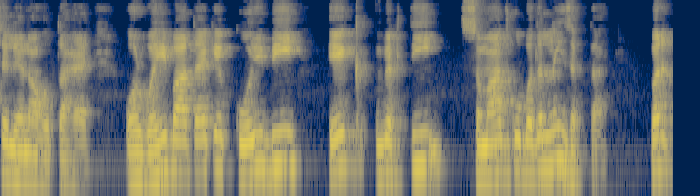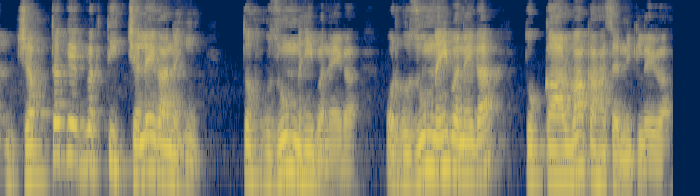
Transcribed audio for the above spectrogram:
से लेना होता है और वही बात है कि कोई भी एक व्यक्ति समाज को बदल नहीं सकता है, पर जब तक एक व्यक्ति चलेगा नहीं तो हुजूम नहीं बनेगा और हुजूम नहीं बनेगा तो कारवां कहाँ से निकलेगा?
